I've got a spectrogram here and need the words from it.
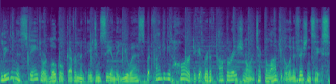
Leading a state or local government agency in the U.S., but finding it hard to get rid of operational and technological inefficiencies?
